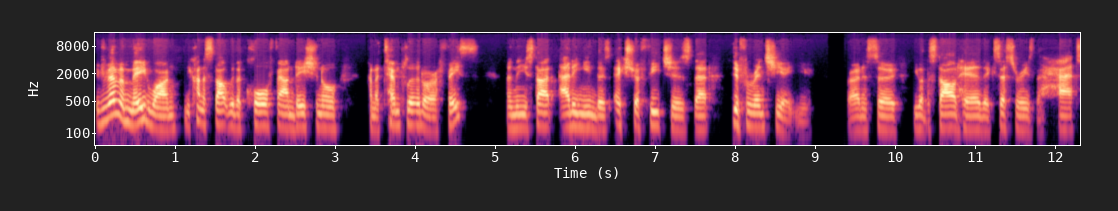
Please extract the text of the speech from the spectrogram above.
if you've ever made one, you kind of start with a core foundational kind of template or a face, and then you start adding in those extra features that differentiate you, right? And so you got the styled hair, the accessories, the hat,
